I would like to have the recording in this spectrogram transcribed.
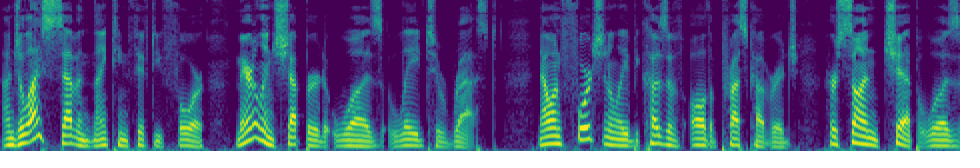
On July 7, 1954, Marilyn Shepard was laid to rest. Now, unfortunately, because of all the press coverage, her son, Chip, was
